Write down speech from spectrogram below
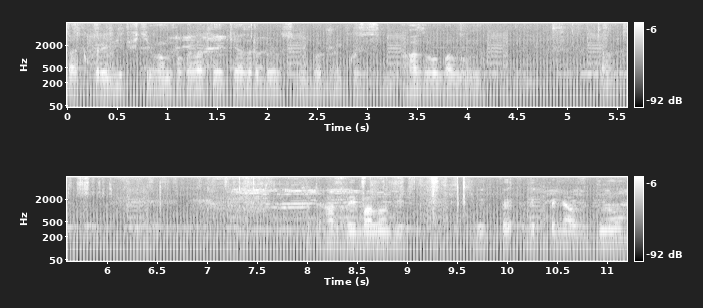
Так, привіт, хотів вам показати, як я зробив собі буржуйку з газового балону. Так. Тут газовий балон від, відпи- відпиляв дно,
